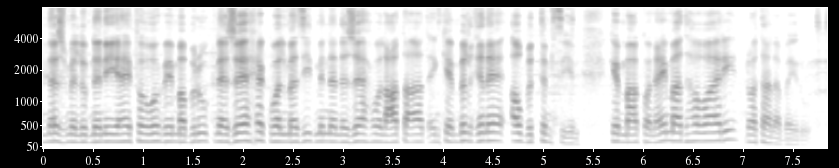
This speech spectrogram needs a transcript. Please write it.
النجمة اللبنانية هيفا وهبي مبروك نجاحك والمزيد من النجاح والعطاءات إن كان بالغناء أو بالتمثيل. كان معكم عماد هواري روتانا بيروت.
